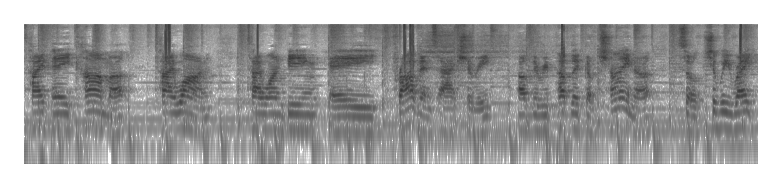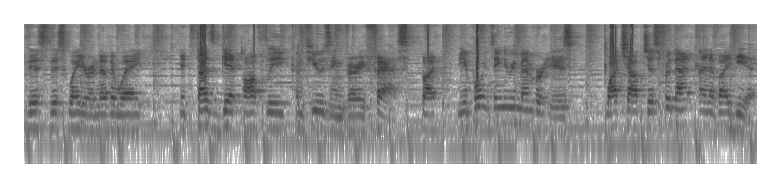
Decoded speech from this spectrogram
Taipei, comma, Taiwan, Taiwan being a province actually of the Republic of China. So should we write this this way or another way? It does get awfully confusing very fast, but the important thing to remember is watch out just for that kind of idea.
